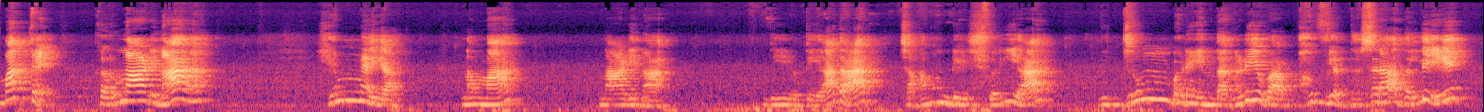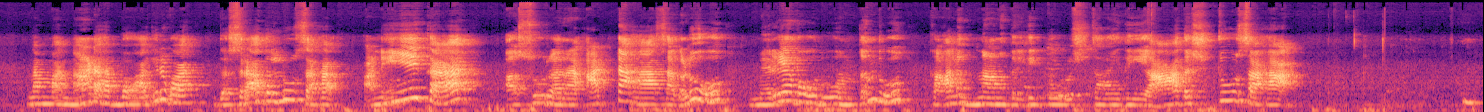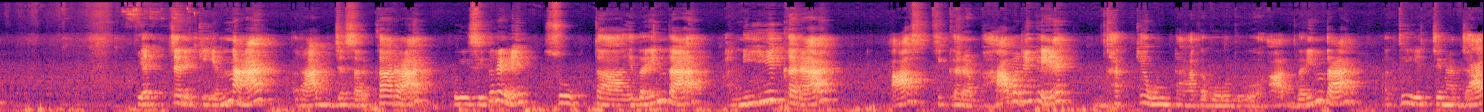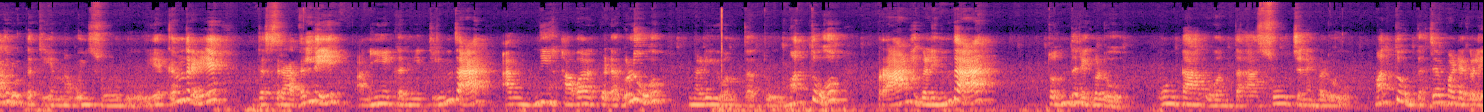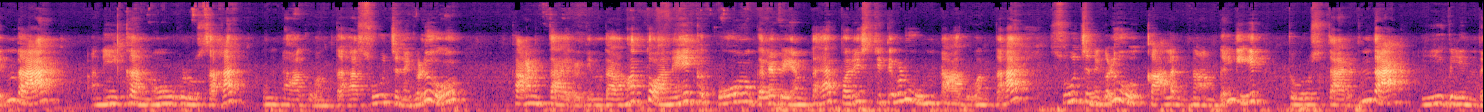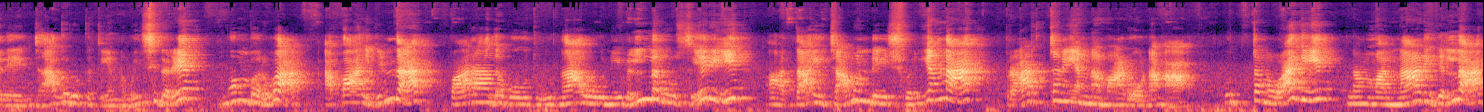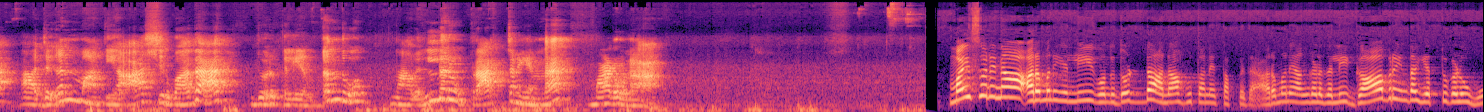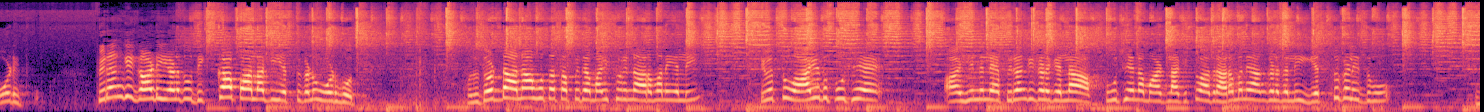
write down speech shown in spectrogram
ಮತ್ತೆ ಕರುನಾಡಿನ ಹೆಮ್ಮೆಯ ನಮ್ಮ ನಾಡಿನ ದೇವತೆಯಾದ ಚಾಮುಂಡೇಶ್ವರಿಯ ವಿಜೃಂಭಣೆಯಿಂದ ನಡೆಯುವ ಭವ್ಯ ದಸರಾದಲ್ಲಿ ನಮ್ಮ ನಾಡ ಹಬ್ಬವಾಗಿರುವ ದಸರಾದಲ್ಲೂ ಸಹ ಅನೇಕ ಅಸುರರ ಅಟ್ಟಹಾಸಗಳು ಮೆರೆಯಬಹುದು ಅಂತಂದು ಕಾಲಜ್ಞಾನದಲ್ಲಿ ತೋರಿಸ್ತಾ ಇದೆ. ಆದಷ್ಟೂ ಸಹ. ಎಚ್ಚರಿಕೆಯನ್ನ ರಾಜ್ಯ ಸರ್ಕಾರ ವಹಿಸಿದರೆ ಸೂಕ್ತ. ಇದರಿಂದ ಅನೇಕರ ಆಸ್ತಿಕರ ಭಾವನೆಗೆ ಧಕ್ಕೆ ಉಂಟಾಗಬಹುದು. ಆದ್ದರಿಂದ ಅತಿ ಹೆಚ್ಚಿನ ಜಾಗರೂಕತೆಯನ್ನು ವಹಿಸುವುದು. ಏಕೆಂದರೆ ದಸರಾದಲ್ಲಿ ಅನೇಕ ರೀತಿಯಿಂದ ಅಗ್ನಿ ಅವಘಡಗಳು ನಡೆಯುವಂಥದ್ದು ಮತ್ತು ಪ್ರಾಣಿಗಳಿಂದ ತೊಂದರೆಗಳು ಉಂಟಾಗುವಂತಹ ಸೂಚನೆಗಳು ಮತ್ತು ಗಜಪಡೆಗಳಿಂದ ಅನೇಕ ನೋವುಗಳು ಸಹ ಉಂಟಾಗುವಂತಹ ಸೂಚನೆಗಳು ಕಾಣ್ತಾ ಇರೋದ್ರಿಂದ ಮತ್ತು ಅನೇಕ ಕೋಮು ಗಲಭೆಯಂತಹ ಪರಿಸ್ಥಿತಿಗಳು ಉಂಟಾಗುವಂತಹ ಸೂಚನೆಗಳು ಕಾಲಜ್ಞಾನದಲ್ಲಿ ತೋರಿಸ್ತಾ ಇರೋದ್ರಿಂದ ಈಗಲಿಂದಲೇ ಜಾಗರೂಕತೆಯನ್ನು ವಹಿಸಿದರೆ ಮುಂಬರುವ ಅಪಾಯದಿಂದ ಪಾರಾಗಬಹುದು. ನಾವು ನೀವೆಲ್ಲರೂ ಸೇರಿ ಆ ತಾಯಿ ಚಾಮುಂಡೇಶ್ವರಿಯನ್ನ ಪ್ರಾರ್ಥನೆಯನ್ನ ಮಾಡೋಣ. ಉತ್ತಮವಾಗಿ ನಮ್ಮ ನಾಡಿಗೆಲ್ಲ ಆ ಜಗನ್ಮಾತೆಯ ಆಶೀರ್ವಾದ ದೊರಕಲಿ ಅಂತಂದು ನಾವೆಲ್ಲರೂ ಪ್ರಾರ್ಥನೆಯನ್ನ ಮಾಡೋಣ. ಮೈಸೂರಿನ ಅರಮನೆಯಲ್ಲಿ ಒಂದು ದೊಡ್ಡ ಅನಾಹುತನೇ ತಪ್ಪಿದೆ. ಅರಮನೆ ಅಂಗಳದಲ್ಲಿ ಗಾಬರಿಯಿಂದ ಎತ್ತುಗಳು ಓಡಿದ್ವು. ಫಿರಂಗಿ ಗಾಡಿ ಎಳೆದು ದಿಕ್ಕಾಪಾಲಾಗಿ ಎತ್ತುಗಳು ಓಡ್ಹೋದ್ವು. ಒಂದು ದೊಡ್ಡ ಅನಾಹುತ ತಪ್ಪಿದೆ ಮೈಸೂರಿನ ಅರಮನೆಯಲ್ಲಿ. ಇವತ್ತು ಆಯುಧ ಪೂಜೆ ಹಿನ್ನೆಲೆ ಪಿರಂಗಿಗಳಿಗೆಲ್ಲ ಪೂಜೆಯನ್ನು ಮಾಡಲಾಗಿತ್ತು, ಆದರೆ ಅರಮನೆ ಅಂಗಳದಲ್ಲಿ ಎತ್ತುಗಳಿದ್ವು.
